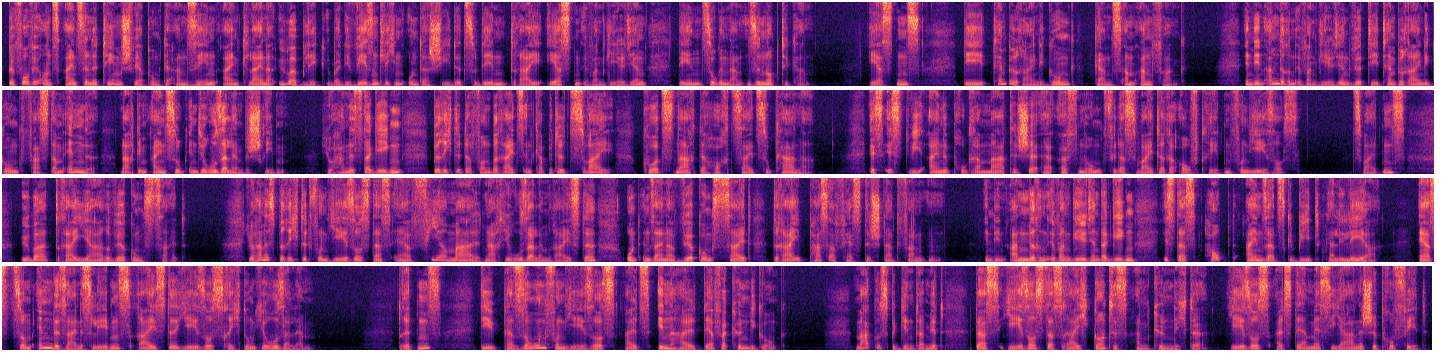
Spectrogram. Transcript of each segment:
Bevor wir uns einzelne Themenschwerpunkte ansehen, ein kleiner Überblick über die wesentlichen Unterschiede zu den drei ersten Evangelien, den sogenannten Synoptikern. Erstens die Tempelreinigung ganz am Anfang. In den anderen Evangelien wird die Tempelreinigung fast am Ende, nach dem Einzug in Jerusalem beschrieben. Johannes dagegen berichtet davon bereits in Kapitel 2, kurz nach der Hochzeit zu Kana. Es ist wie eine programmatische Eröffnung für das weitere Auftreten von Jesus. Zweitens, über drei Jahre Wirkungszeit. Johannes berichtet von Jesus, dass er viermal nach Jerusalem reiste und in seiner Wirkungszeit drei Passafeste stattfanden. In den anderen Evangelien dagegen ist das Haupteinsatzgebiet Galiläa. Erst zum Ende seines Lebens reiste Jesus Richtung Jerusalem. Drittens die Person von Jesus als Inhalt der Verkündigung. Markus beginnt damit, dass Jesus das Reich Gottes ankündigte, Jesus als der messianische Prophet.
